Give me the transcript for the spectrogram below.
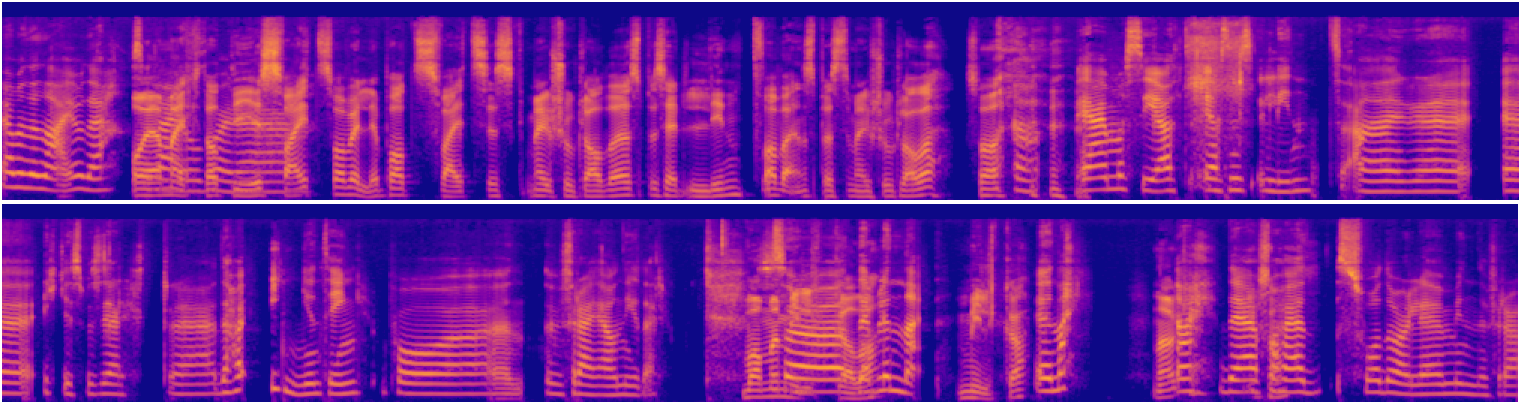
Ja, men den er jo det. og jeg det er merket at de i bare- Sveits var veldig på at sveitsisk melkesjokolade, spesielt Lindt, var verdens beste melkesjokolade. Så Ja, jeg må si at jeg syns Lint er uh, ikke spesielt Det har ingenting på Freia og Nidar. hva med Så Milka, det da? ble nei. Milka? Nei, Nei, okay. nei, det har jeg så dårlige minner fra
